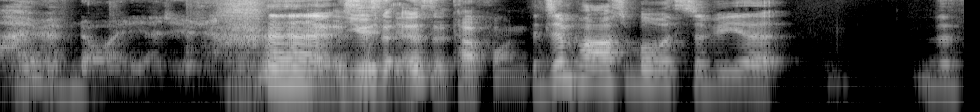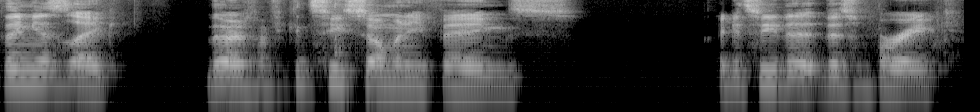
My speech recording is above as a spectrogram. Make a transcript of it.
I have no idea, dude. it's, a, this is a tough one. It's impossible with Sevilla. The thing is, like, there's I can see so many things. I can see that this break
